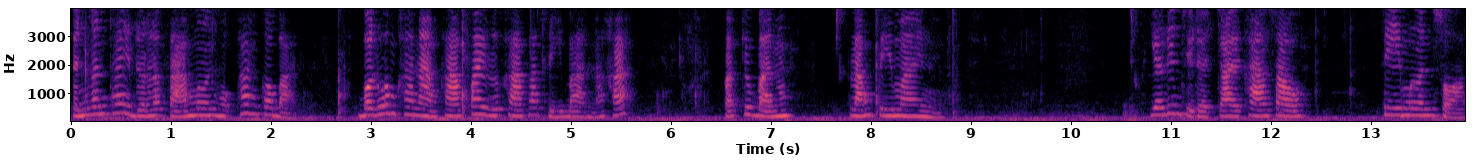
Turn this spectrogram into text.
เป็นเงินไทยเดือนละสามหมื่นหกพันกว่าบาทบ่รวมค่าน้ำค่าไฟหรือค่าภาษีบ้านนะคะ ปัจจุบันหลังปีใหม่นี่ยายลินสิเดือจ่ายค่าเช่าสี่หมื่นสอง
